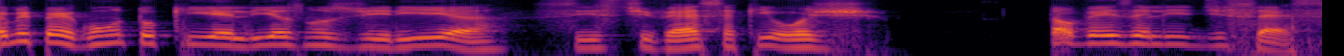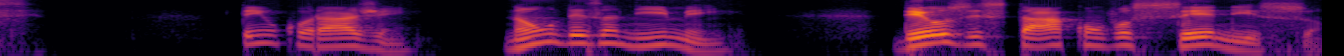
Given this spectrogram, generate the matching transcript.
eu me pergunto o que Elias nos diria se estivesse aqui hoje. Talvez ele dissesse: Tenham coragem, não desanimem. Deus está com você nisso.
